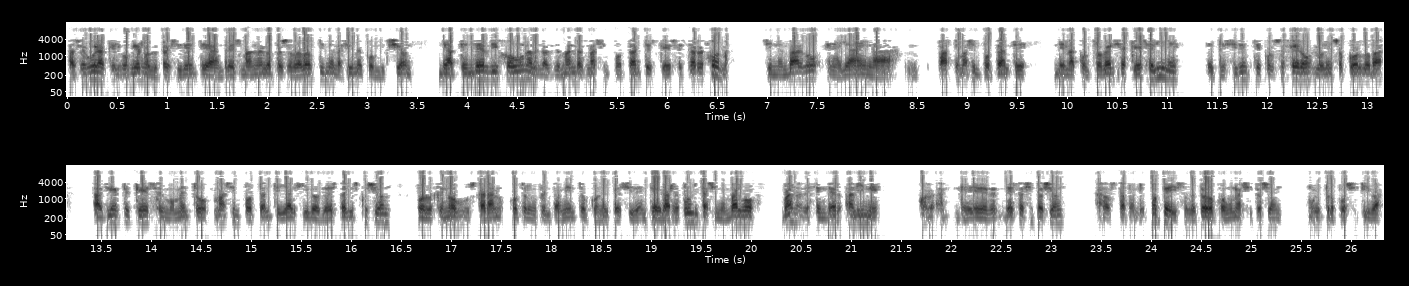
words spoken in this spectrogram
asegura que el gobierno del presidente Andrés Manuel López Obrador tiene la firme convicción de atender, dijo, una de las demandas más importantes que es esta reforma. Sin embargo, en allá en la parte más importante de la controversia que es el INE, el presidente consejero Lorenzo Córdoba advierte que es el momento más importante y álgido de esta discusión, por lo que no buscarán otro enfrentamiento con el presidente de la República. Sin embargo, van a defender al INE de, esta situación hasta donde tope y sobre todo con una situación muy propositiva.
